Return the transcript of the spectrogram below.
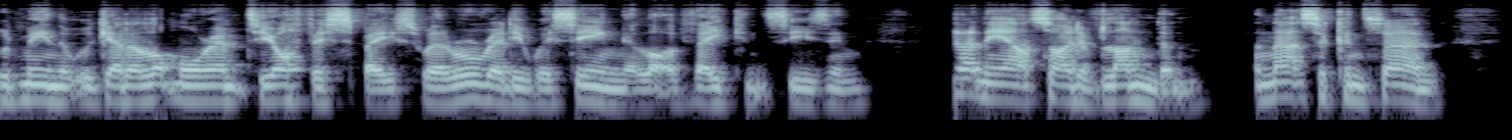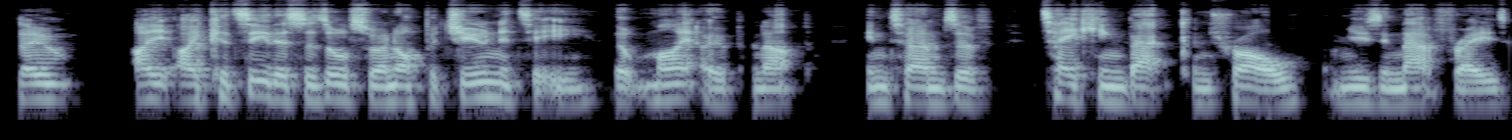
would mean that we get a lot more empty office space where already we're seeing a lot of vacancies in certainly outside of London, and that's a concern. So I, I could see this as also an opportunity that might open up in terms of taking back control. I'm using that phrase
